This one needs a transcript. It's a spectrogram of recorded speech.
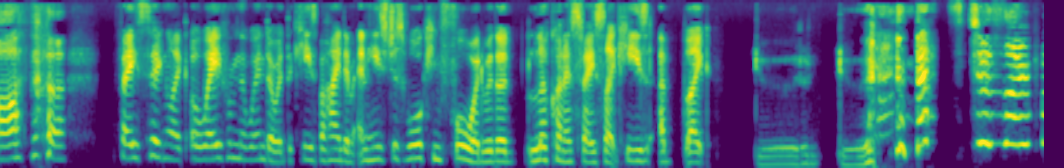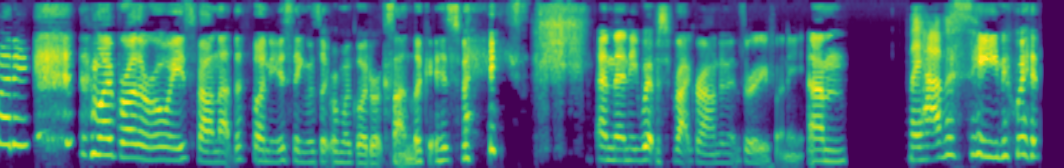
Arthur facing like away from the window with the keys behind him and he's just walking forward with a look on his face like he's a, like doo it's just so funny. My brother always found that the funniest thing was like oh my god Roxanne look at his face. And then he whips back round and it's really funny. Um they have a scene with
